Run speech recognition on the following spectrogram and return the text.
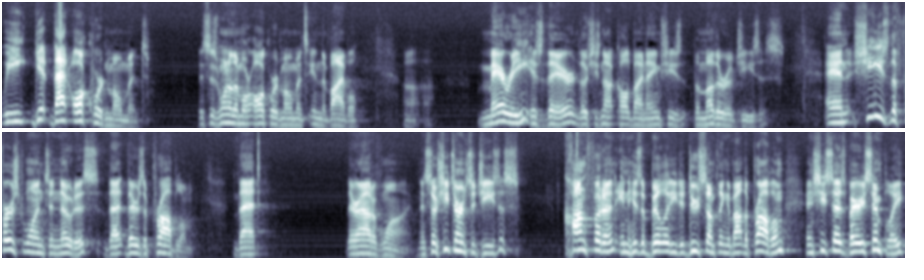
we get that awkward moment. This is one of the more awkward moments in the Bible. Uh, Mary is there, though she's not called by name, she's the mother of Jesus. And she's the first one to notice that there's a problem, that they're out of wine. And so she turns to Jesus, confident in his ability to do something about the problem, and she says very simply,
